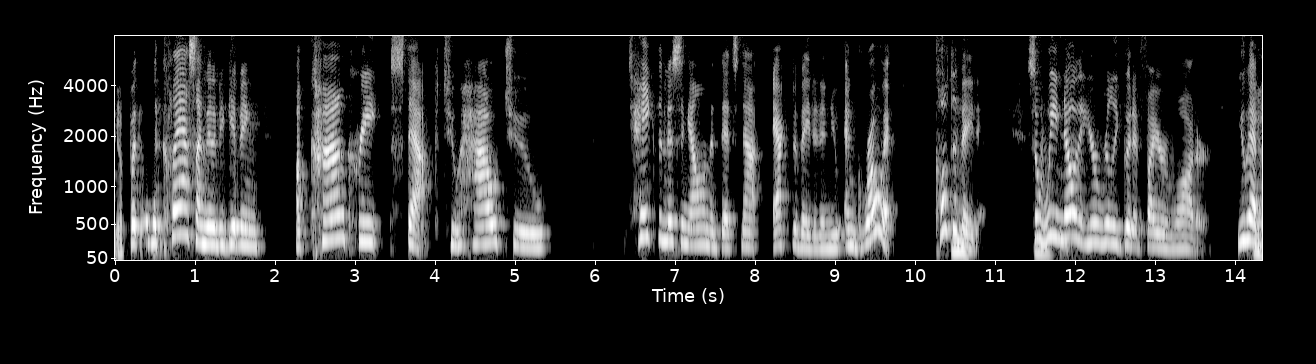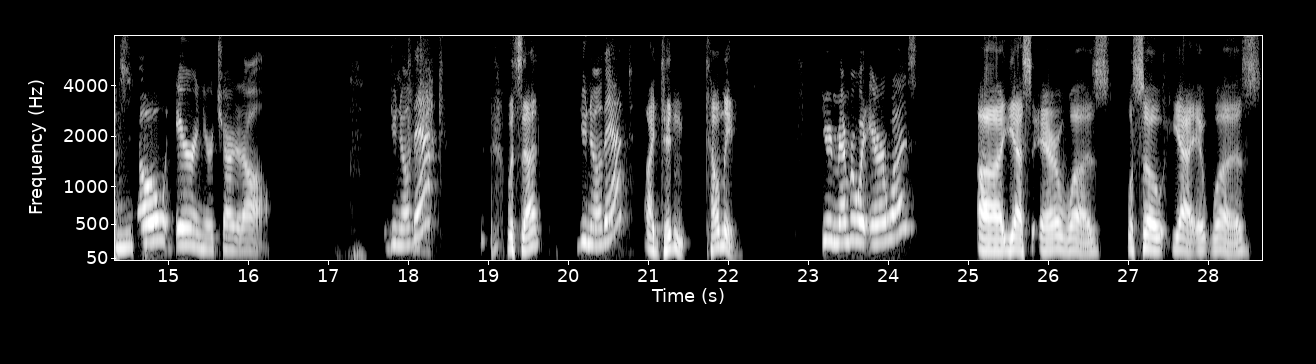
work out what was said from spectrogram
Yep. But in the class, I'm going to be giving a concrete step to how to take the missing element that's not activated in you and grow it, cultivate mm. it. So mm. we know that you're really good at fire and water. You have yes. no air in your chart at all. Do you know that? What's that? You know that? I didn't. Tell me. Do you remember what air was? Uh yes, air was. Well, so yeah, it was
